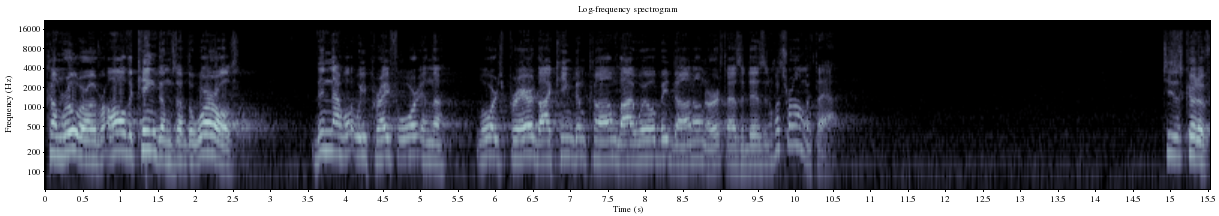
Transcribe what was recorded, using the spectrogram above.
Come ruler over all the kingdoms of the world. Isn't that what we pray for in the Lord's Prayer? Thy kingdom come, thy will be done on earth as it is. And what's wrong with that? Jesus could have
